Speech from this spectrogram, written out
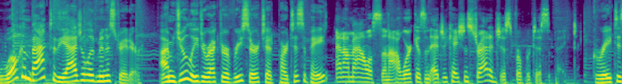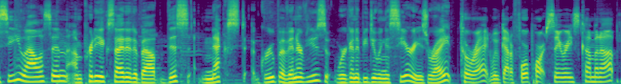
Welcome back to the Agile Administrator. I'm Julie, Director of Research at Participate. And I'm Allison. I work as an education strategist for Participate. Great to see you, Allison. I'm pretty excited about this next group of interviews. We're going to be doing a series, right? Correct. We've got a four part series coming up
